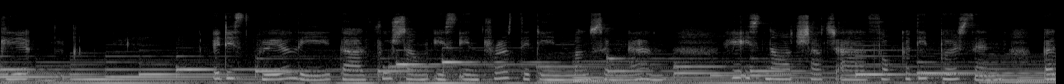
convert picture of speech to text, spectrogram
clear. It is clearly that Fu Song is interested in Meng Seung Nan. He is not such a talkative person, but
